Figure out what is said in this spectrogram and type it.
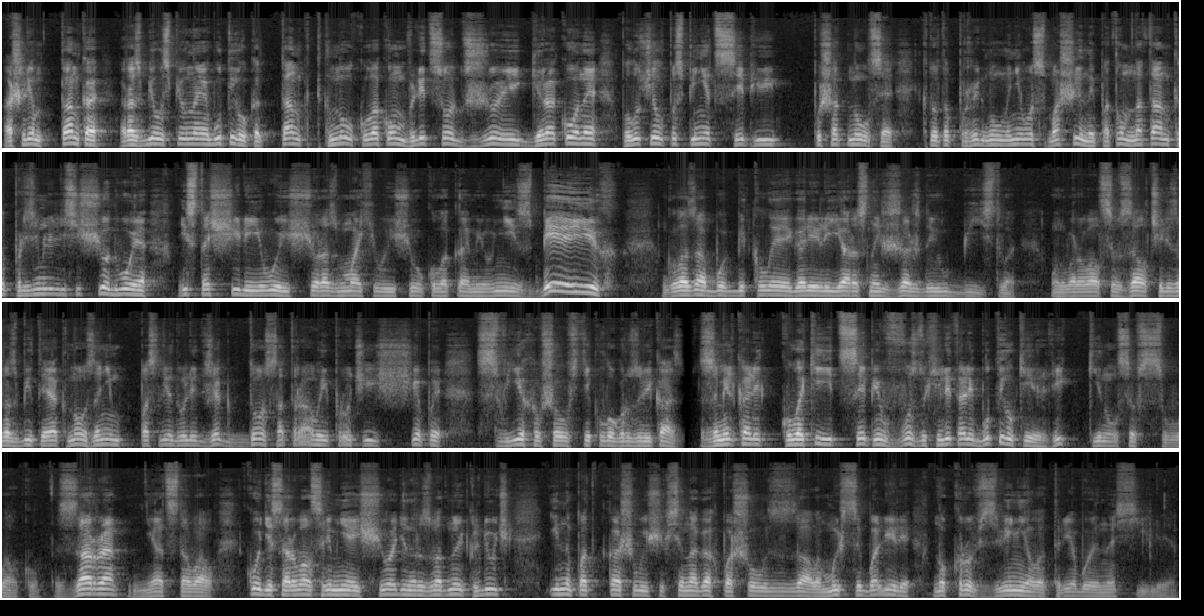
а шлем танка разбилась пивная бутылка. Танк ткнул кулаком в лицо Джои Гераконе, получил по спине цепью и пошатнулся. Кто-то прыгнул на него с машины, потом на танка приземлились еще двое и стащили его еще размахивающего кулаками вниз. «Бей их!» Глаза Бобби Клея горели яростной жаждой убийства. Он ворвался в зал через разбитое окно, за ним последовали Джек Дос, отравы и прочие щепы с въехавшего в стекло грузовика. Замелькали кулаки и цепи, в воздухе летали бутылки. Рик кинулся в свалку. Зара не отставал. Коди сорвал с ремня еще один разводной ключ и на подкашивающихся ногах пошел из зала. Мышцы болели, но кровь звенела, требуя насилия.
